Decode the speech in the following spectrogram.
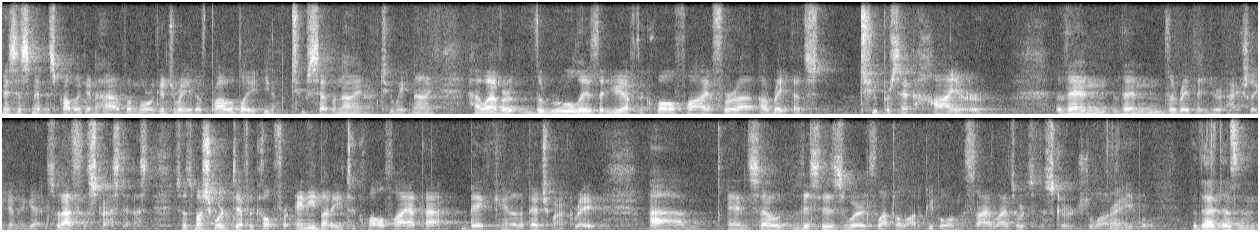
Mrs. Smith is probably going to have a mortgage rate of probably you know 279 or 289. However, the rule is that you have to qualify for a, a rate that's 2% higher than, than the rate that you're actually going to get. So that's the stress test. So it's much more difficult for anybody to qualify at that Bank of Canada benchmark rate. Um, and so this is where it's left a lot of people on the sidelines, or it's discouraged a lot Right. of people. But that doesn't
